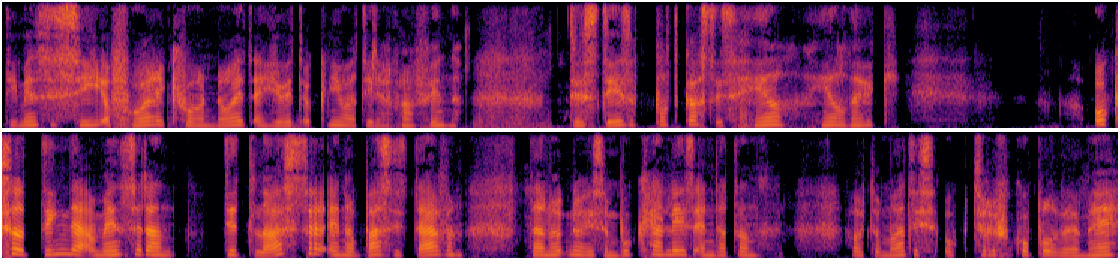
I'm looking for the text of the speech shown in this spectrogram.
die mensen zie of hoor ik gewoon nooit. En je weet ook niet wat die daarvan vinden. Dus deze podcast is heel, heel leuk. Ook zo'n ding dat mensen dan dit luisteren en op basis daarvan dan ook nog eens een boek gaan lezen en dat dan automatisch ook terugkoppelen bij mij.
